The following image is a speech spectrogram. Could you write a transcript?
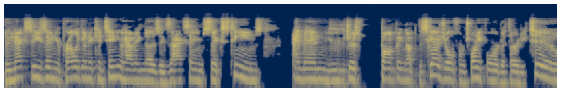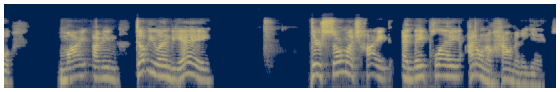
The next season you're probably going to continue having those exact same 6 teams and then you're just bumping up the schedule from 24 to 32. My I mean, WNBA there's so much hype and they play I don't know how many games,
